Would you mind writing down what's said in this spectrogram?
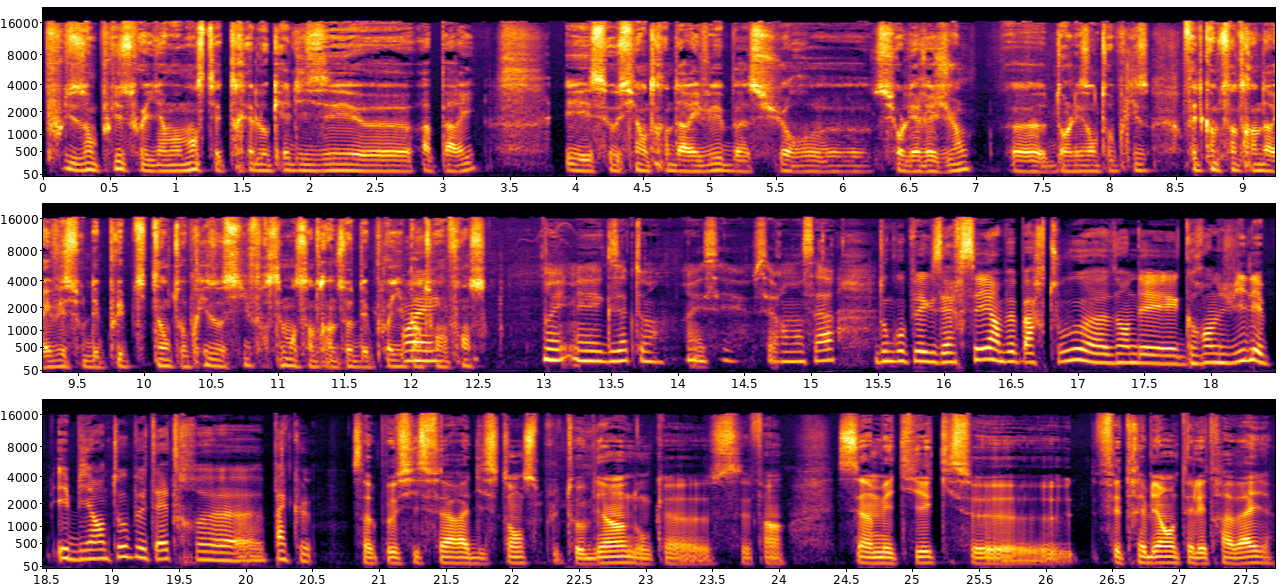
plus en plus, ouais, il y a un moment, c'était très localisé euh, à Paris. Et c'est aussi en train d'arriver bah, sur, euh, sur les régions, euh, dans les entreprises. En fait, comme c'est en train d'arriver sur des plus petites entreprises aussi, forcément, c'est en train de se déployer Ouais. partout en France. Oui, mais exactement. Ouais, c'est c'est vraiment ça. Donc on peut exercer un peu partout euh, dans des grandes villes et, et bientôt peut-être euh, pas que. Ça peut aussi se faire à distance plutôt bien. Donc, euh, c'est enfin, c'est un métier qui se fait très bien en télétravail,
